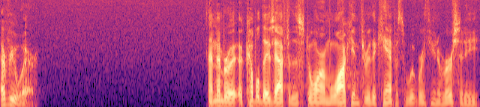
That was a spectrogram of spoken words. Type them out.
everywhere. I remember a couple days after the storm walking through the campus of Whitworth University,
